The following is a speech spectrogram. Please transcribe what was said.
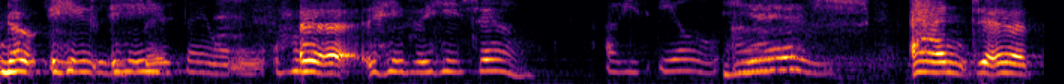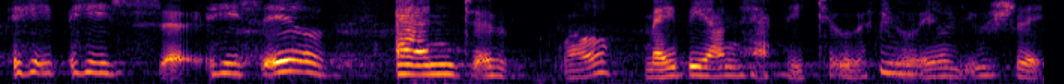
no? He, was his he, birthday, or uh, he, he's ill. Oh, he's ill. Yes, oh. and uh, he, he's uh, he's ill, and uh, well, maybe unhappy too if mm. you're ill usually.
